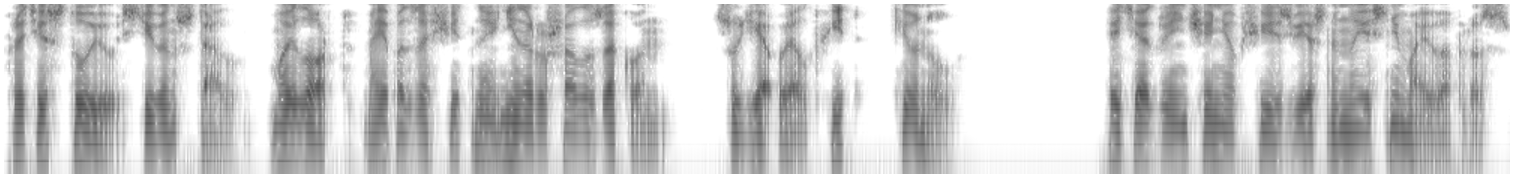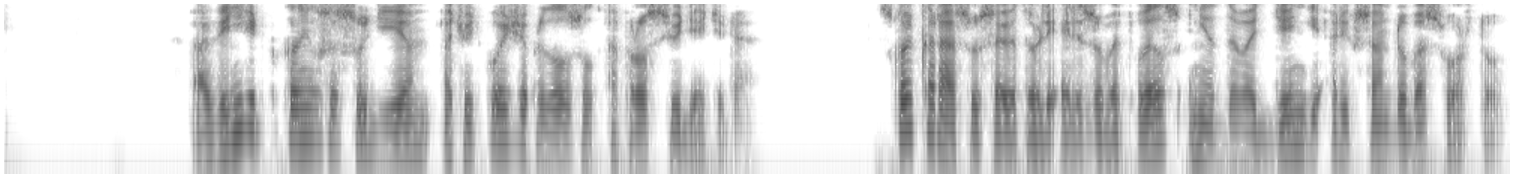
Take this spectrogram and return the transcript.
«Протестую», — Стивен встал. «Мой лорд, моя подзащитная не нарушала закон». Судья Уэлквит кивнул. «Эти ограничения общеизвестны, но я снимаю вопрос». Обвинитель поклонился судье, а чуть позже продолжил опрос свидетеля. Сколько раз вы советовали Элизабет Уэллс не отдавать деньги Александру Басворту?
